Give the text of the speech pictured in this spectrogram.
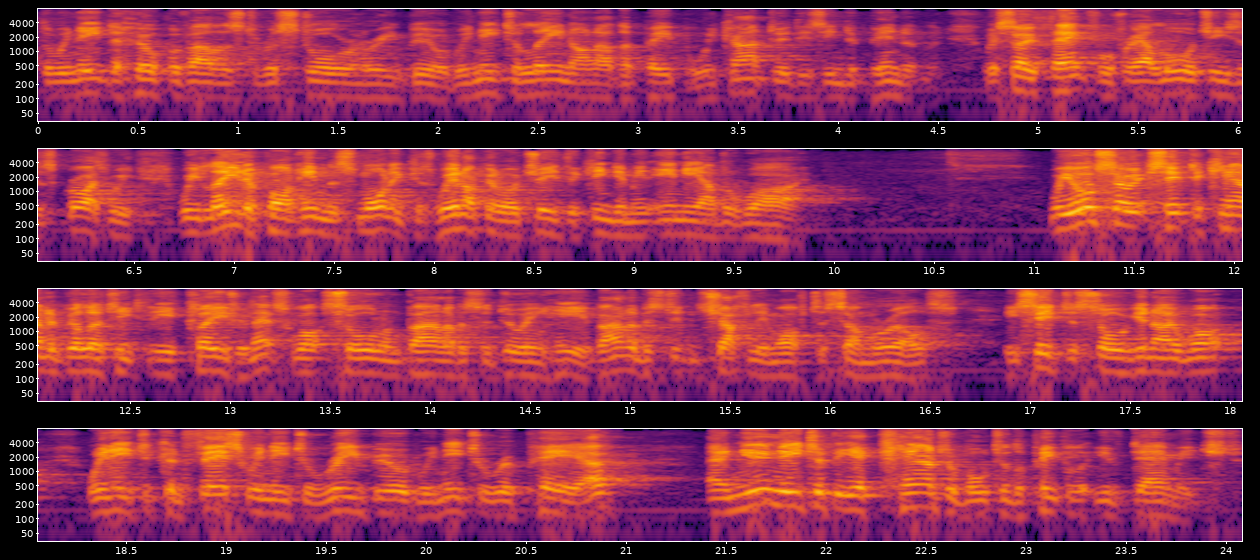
that we need the help of others to restore and rebuild. We need to lean on other people. We can't do this independently. We're so thankful for our Lord Jesus Christ. We, we lean upon him this morning because we're not going to achieve the kingdom in any other way. We also accept accountability to the ecclesia, and that's what Saul and Barnabas are doing here. Barnabas didn't shuffle him off to somewhere else. He said to Saul, you know what? We need to confess, we need to rebuild, we need to repair, and you need to be accountable to the people that you've damaged.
